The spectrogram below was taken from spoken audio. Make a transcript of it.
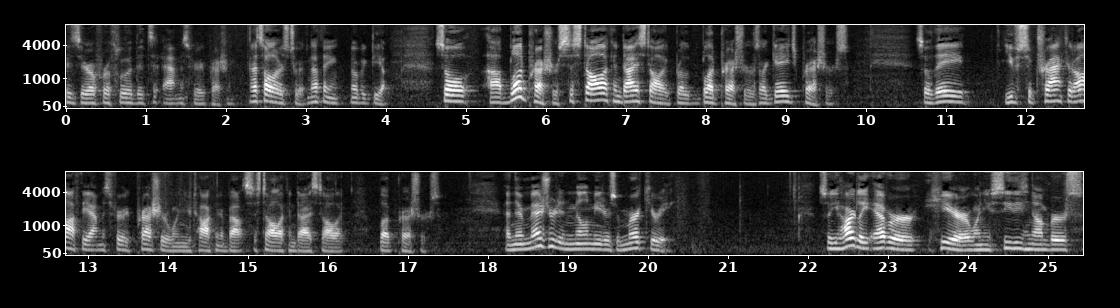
is zero for a fluid that's at atmospheric pressure. That's all there is to it. Nothing, no big deal. So uh, blood pressure, systolic and diastolic blood pressures are gauge pressures. So they You've subtracted off the atmospheric pressure when you're talking about systolic and diastolic blood pressures. And they're measured in millimeters of mercury. So you hardly ever hear, when you see these numbers,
